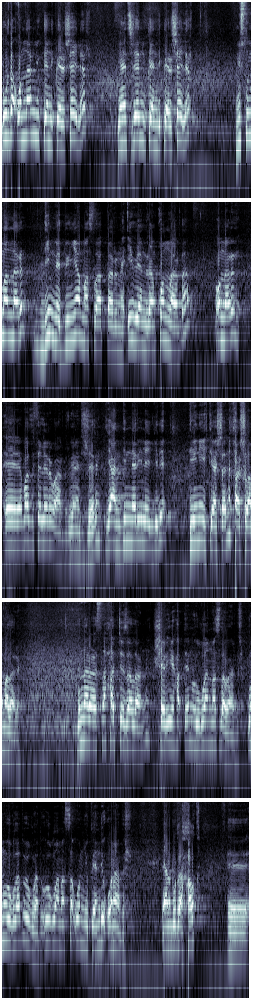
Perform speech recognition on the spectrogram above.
Burada onların yüklendikleri şeyler, yöneticilerin yüklendikleri şeyler, Müslümanların din ve dünya maslahatlarını ilgilendiren konularda onların e, vazifeleri vardır yöneticilerin. Yani dinleriyle ilgili dini ihtiyaçlarını karşılamaları. Bunlar arasında had cezalarının, şer'i hadlerin uygulanması da vardır. Bunu uyguladı, uyguladı. Uygulamazsa onun yüklendiği onadır. Yani burada halk, e,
